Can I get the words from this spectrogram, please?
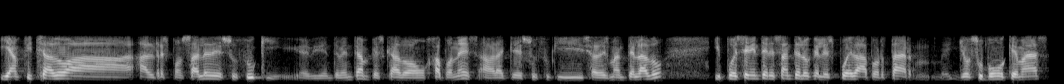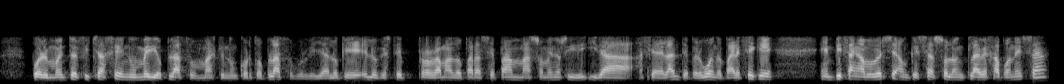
Y han fichado a- al responsable de Suzuki. Evidentemente han pescado a un japonés ahora que Suzuki se ha desmantelado y puede ser interesante lo que les pueda aportar. Yo supongo que más por el momento del fichaje en un medio plazo, más que en un corto plazo, porque ya lo que lo que esté programado para Sepam más o menos irá hacia adelante. Pero bueno, parece que empiezan a moverse, aunque sea solo en clave japonesa,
